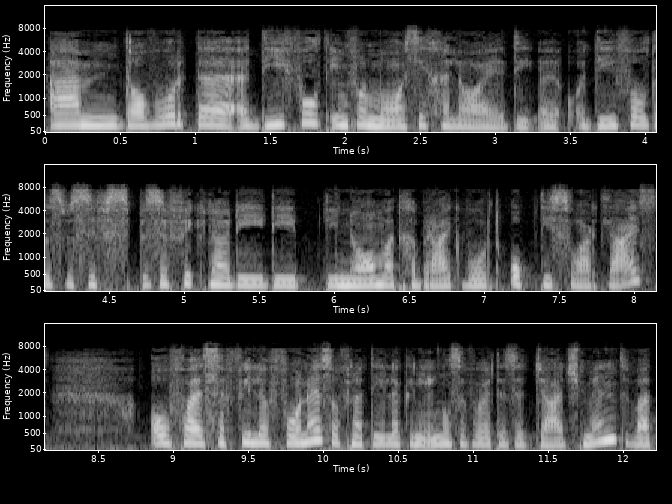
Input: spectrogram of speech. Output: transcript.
Ehm um, daar word 'n default inligting gelaai. Die 'n default is spesifiek nou die die die naam wat gebruik word op die swartlys of 'n siviele vonnis of natuurlik in die Engelse woord is 'n judgment wat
